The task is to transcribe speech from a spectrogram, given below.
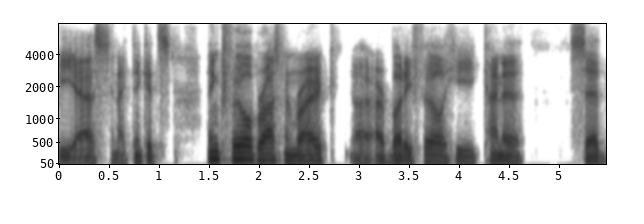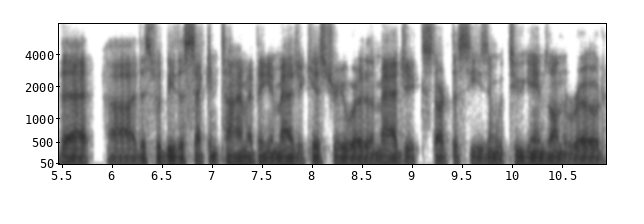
BS. And I think it's, I think Phil Rossman Reich, uh, our buddy Phil, he kind of said that uh, this would be the second time I think in Magic history where the Magic start the season with two games on the road.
